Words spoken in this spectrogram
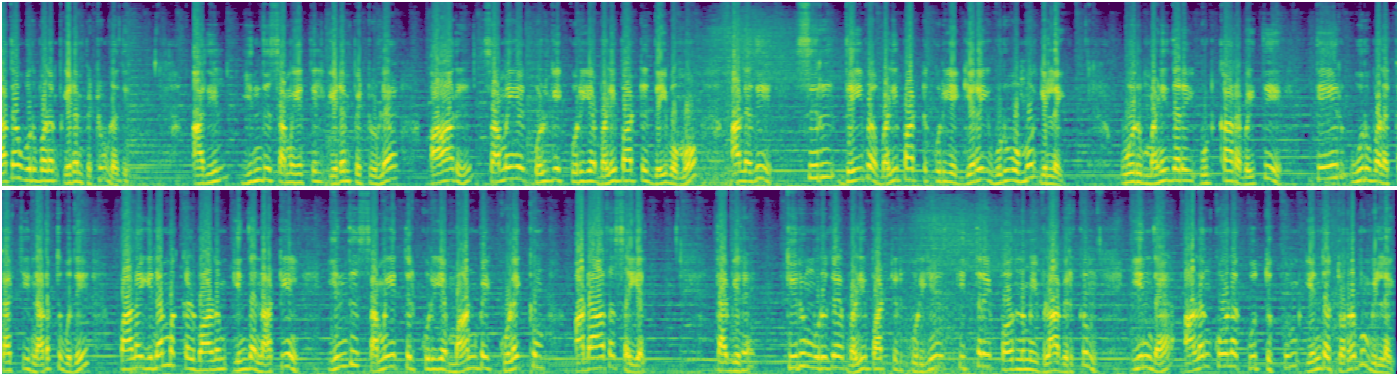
ரத ஊர்வலம் இடம்பெற்றுள்ளது. அதில் இந்து சமயத்தில் இடம்பெற்றுள்ள ஆறு சமய கொள்கைக்குரிய வழிபாட்டு தெய்வமோ அல்லது சிறு தெய்வ வழிபாட்டுக்குரிய இறை உருவமோ இல்லை. ஒரு மனிதரை உட்கார வைத்து தேர் ஊர்வல காட்சி நடத்துவது பல இன மக்கள் வாழும் இந்த நாட்டில் இந்து சமயத்திற்குரிய மாண்பை குலைக்கும் அடாத செயல். தவிர திருமுருக வழிபாட்டிற்குரிய சித்திரை பௌர்ணமி விழாவிற்கும் இந்த அலங்கோல கூத்துக்கும் எந்த தொடர்பும் இல்லை.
